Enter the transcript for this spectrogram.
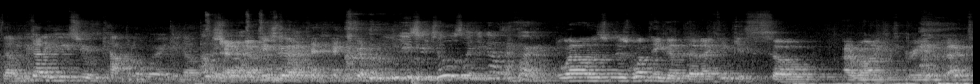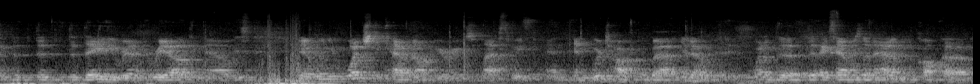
So you got to use your capital where, you know, Oh, to, sure. to do good. Use your tools when you go to work. Well, there's, there's one thing that, that I think is so ironic to bring it back to the, the, the daily rea- reality now is, you know, when you watched the Kavanaugh hearings last week, and, and we're talking about, you know, one of the, the examples that Adam called, uh,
